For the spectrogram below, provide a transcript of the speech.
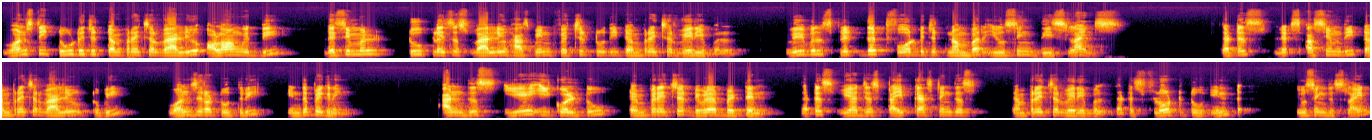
Once the two digit temperature value along with the decimal two places value has been fetched to the temperature variable, we will split that four digit number using these lines. That is, let's assume the temperature value to be 1023 in the beginning. And this A equal to temperature divided by 10. That is, we are just typecasting this temperature variable that is float to int using this line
